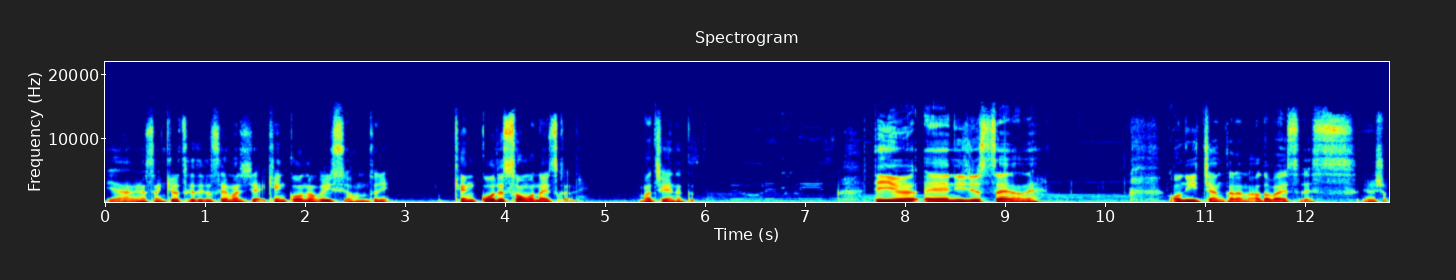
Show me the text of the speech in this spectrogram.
いやー皆さん気をつけてください、マジで。健康の方がいいっすよ、本当に。健康で損はないですからね。間違いなく。っていう、えー、20歳のね、お兄ちゃんからのアドバイスです。よいしょ。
